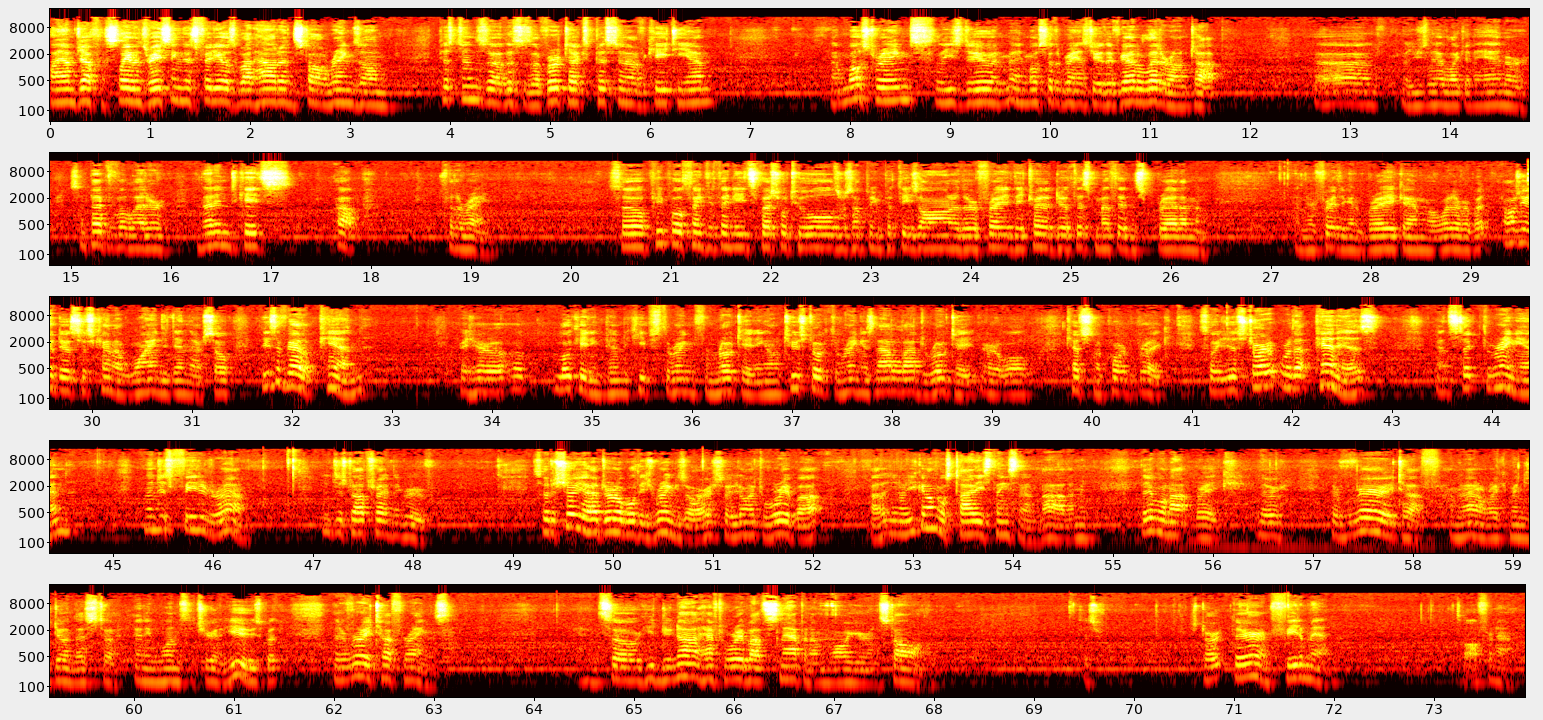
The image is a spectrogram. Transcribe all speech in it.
Hi, I'm Jeff with Slavens Racing. This video is about how to install rings on pistons. Uh, this is a Vertex piston of a KTM. Now, most rings, these do, and, and, most other brands do, they've got a letter on top. Uh, they usually have like an N or some type of a letter, and that indicates up for the ring. So people think that they need special tools or something to put these on, or they're afraid, they try to do it this method and spread them, and and they're afraid they're going to break them or whatever, but all you got to do is just kind of wind it in there. So these have got a pin, right here, a, locating pin that keeps the ring from rotating. On a two-stroke, the ring is not allowed to rotate or it will catch an important break. So you just start it where that pin is and stick the ring in, and then just feed it around. It just drops right in the groove. So to show you how durable these rings are, so you don't have to worry about, uh, you know, you can almost tie these things in a knot. I mean, they will not break. They're they're very tough. I mean, I don't recommend you doing this to any ones that you're going to use, but they're very tough rings. And so you do not have to worry about snapping them while you're installing them. Just start there and feed them in. That's all for now.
